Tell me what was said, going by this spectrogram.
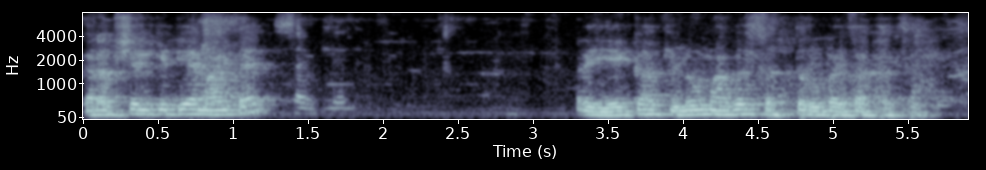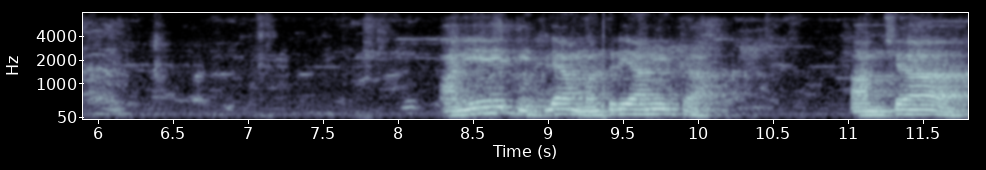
करप्शन किती आहे माहीत आहे? अरे एका किलो माग सत्तर रुपयाचा खर्च. आणि तिथल्या मंत्री आणि का? आमच्या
